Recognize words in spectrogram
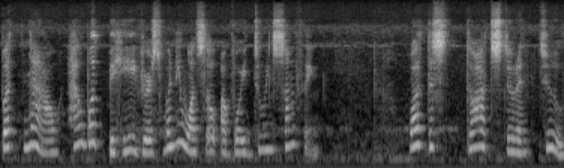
But now, how about behaviors when he wants to avoid doing something? What does that student do?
